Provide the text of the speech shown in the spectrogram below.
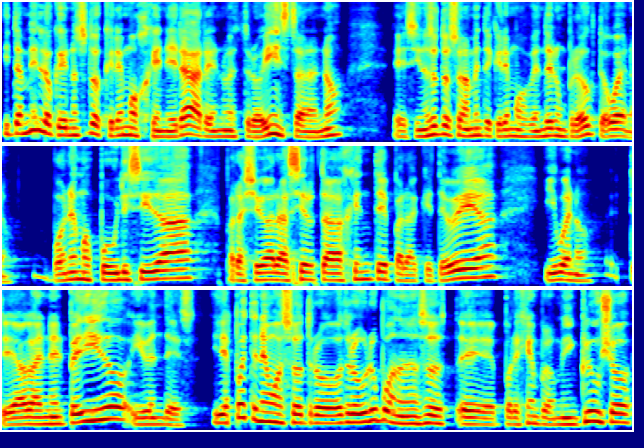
y también lo que nosotros queremos generar en nuestro Instagram, ¿no? Eh, si nosotros solamente queremos vender un producto, bueno, ponemos publicidad para llegar a cierta gente para que te vea y bueno, te hagan el pedido y vendes. Y después tenemos otro, otro grupo donde nosotros, eh, por ejemplo, me incluyo,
